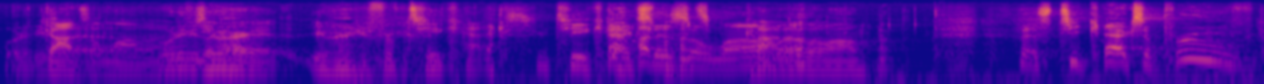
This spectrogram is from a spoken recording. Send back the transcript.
What if God's a, llama What if he's you like heard a- it you heard it from T-CAKS T-CAKS God is a llama. God is a llama That's TCAKS approved.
